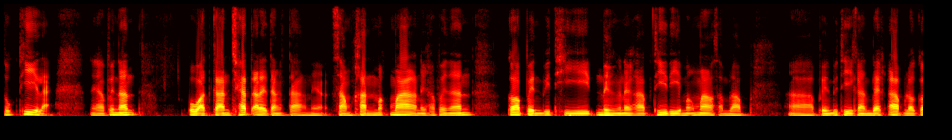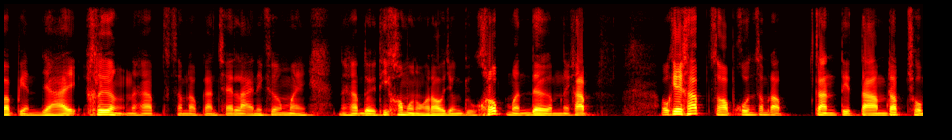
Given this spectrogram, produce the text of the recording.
ทุกที่แหละนะครับเพราะนั้นประวัติการแชทอะไรต่างๆเนี่ยสำคัญมากๆนะครับ เพราะนั้นก็เป็นวิธีหนึ่งนะครับที่ดีมากๆสำหรับเป็นวิธีการแบ็กอัพแล้วก็เปลี่ยนย้ายเครื่องนะครับสำหรับการใช้ไลน์ในเครื่องใหม่นะครับ โดยที่ข้อมูลของเรายังอยู่ครบเหมือนเดิมนะครับ โอเคครับขอบคุณสำหรับ การติดตามรับชม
